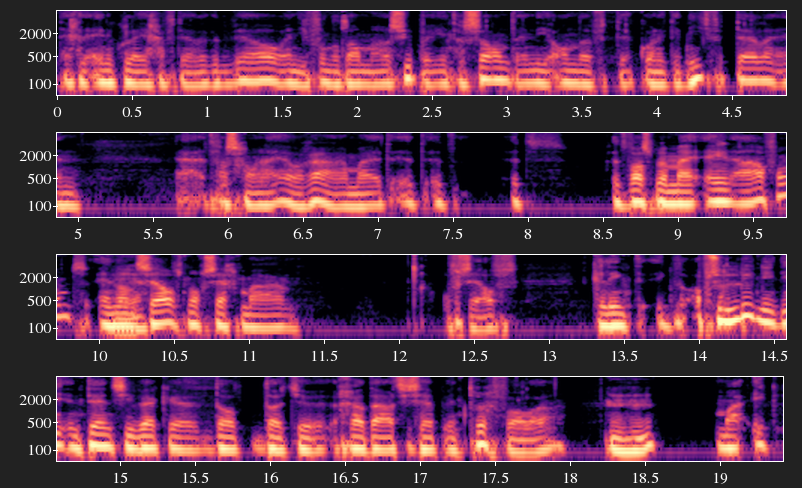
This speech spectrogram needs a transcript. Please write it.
Tegen de ene collega vertelde ik het wel. En die vond het allemaal super interessant. En die andere kon ik het niet vertellen. En ja, het was gewoon heel raar. Maar het, het, het, het, het was bij mij één avond. En dan Ja. zelfs nog zeg maar... Of zelfs klinkt... Ik wil absoluut niet die intentie wekken... dat, dat je gradaties hebt in terugvallen. Mhm. Maar ik,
